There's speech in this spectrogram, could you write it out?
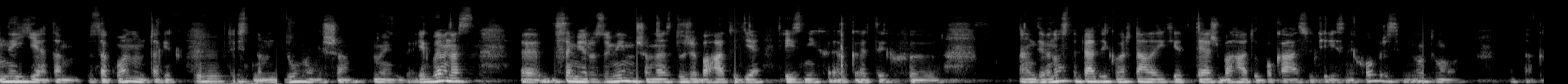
не є там законом, так як Угу. хтось нам думає, що ну якби якби в нас е, самі розуміємо, що в нас дуже багато є різних е, тих е, 95-й квартал, які теж багато показують різних образів. Ну тому отак.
